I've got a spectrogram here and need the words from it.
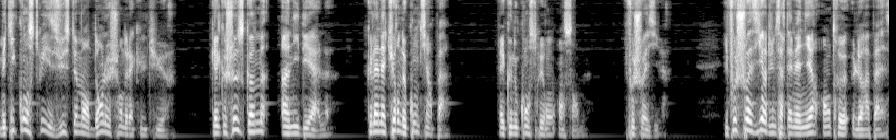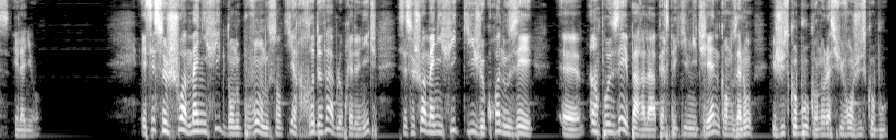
mais qui construise justement dans le champ de la culture quelque chose comme un idéal que la nature ne contient pas et que nous construirons ensemble. Il faut choisir. Il faut choisir d'une certaine manière entre le rapace et l'agneau. Et c'est ce choix magnifique dont nous pouvons nous sentir redevables auprès de Nietzsche. C'est ce choix magnifique qui, je crois, nous est euh, imposé par la perspective nietzschéenne quand nous allons jusqu'au bout, quand nous la suivons jusqu'au bout.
